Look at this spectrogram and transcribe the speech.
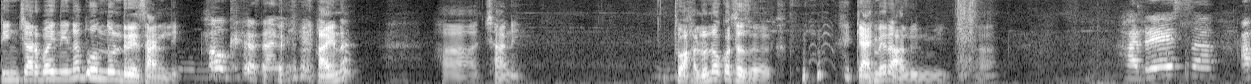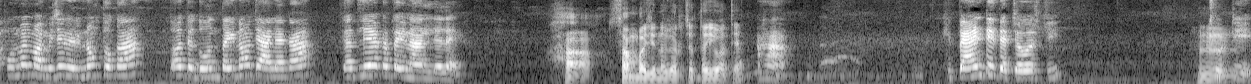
तीन चार बहिणीनं दोन दोन ड्रेस आणले. हो खरंच आणले. आहे ना? हा छान आहे. तू हलू नको तसं कॅमेरा हलून मी. हा. हा ड्रेस आपण मग मम्मीच्या घरी नव्हतो का? तो ते दोन ताई नव्हत्या आल्या का? त्यातले एका ताईनं आणलेला आहे. हा संभाजीनगरच्या ताई होत्या. हा. ही पॅन्ट आहे त्याच्यावरची. छोटी. आहे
